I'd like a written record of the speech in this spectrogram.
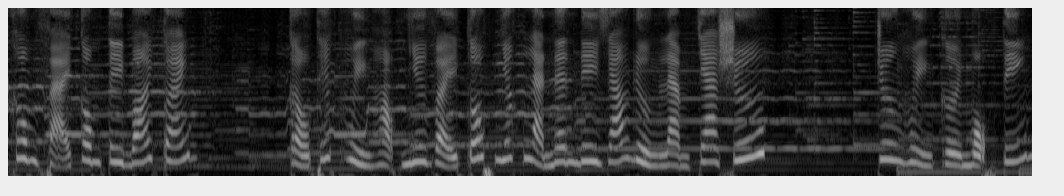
Không phải công ty bói toán. Cậu thích huyền học như vậy tốt nhất là nên đi giáo đường làm cha sứ. Trương Huyền cười một tiếng.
